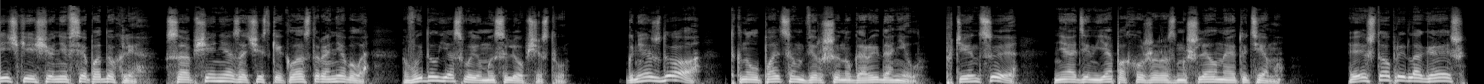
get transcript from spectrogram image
«Птички еще не все подохли. Сообщения о зачистке кластера не было». Выдал я свою мысль обществу. «Гнездо!» — ткнул пальцем в вершину горы Данил. «Птенцы!» Не один я, похоже, размышлял на эту тему. «И что предлагаешь?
